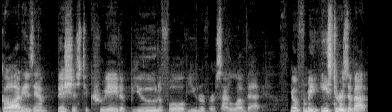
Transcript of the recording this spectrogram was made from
God is ambitious to create a beautiful universe. I love that. You know, for me, Easter is about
